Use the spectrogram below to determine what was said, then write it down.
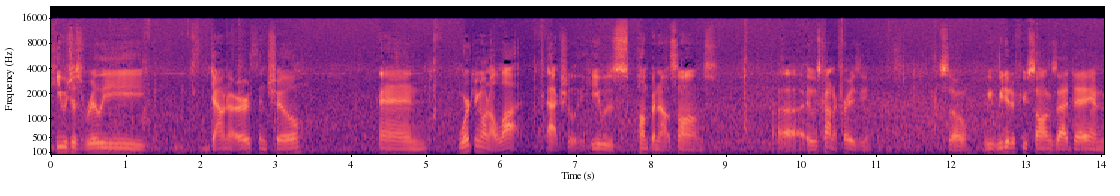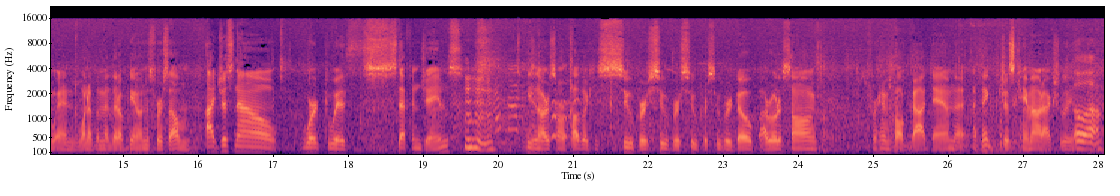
he was just really down to earth and chill, and working on a lot. Actually, he was pumping out songs. Uh, it was kind of crazy. So we, we did a few songs that day, and, and one of them ended up being on his first album. I just now worked with Stephen James. He's an artist from Republic. He's super, super, super, super dope. I wrote a song for him called Goddamn that I think just came out actually. Oh wow.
